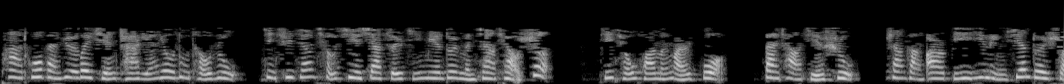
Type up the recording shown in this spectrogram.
帕托反越位前插沿右路投入禁区，将球卸下，随即面对门将挑射，踢球滑门而过。半场结束，上港二比一领先对手。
